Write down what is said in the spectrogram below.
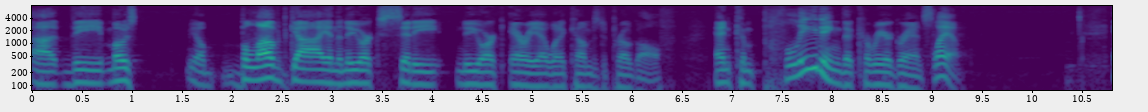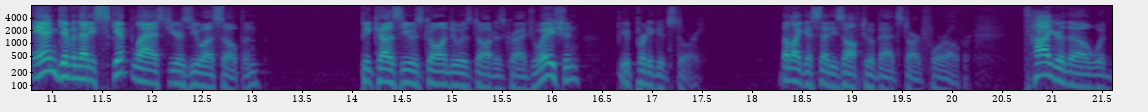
uh, the most you know beloved guy in the New York City, New York area when it comes to pro golf, and completing the career Grand Slam. And given that he skipped last year's U.S. Open, because he was going to his daughter's graduation. Be a pretty good story. But like I said, he's off to a bad start, four over. Tiger, though, would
